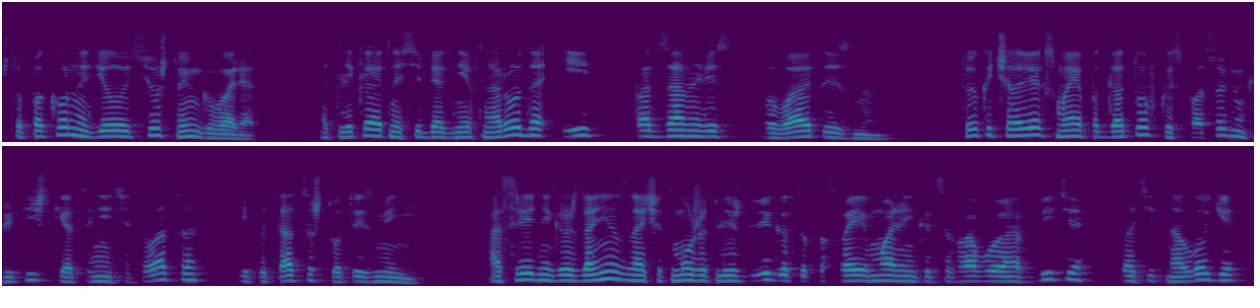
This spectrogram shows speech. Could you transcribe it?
что покорно делают все, что им говорят, отвлекают на себя гнев народа и, под занавес, бывают изгнаны. Только человек с моей подготовкой способен критически оценить ситуацию и пытаться что-то изменить. А средний гражданин, значит, может лишь двигаться по своей маленькой цифровой орбите, платить налоги,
